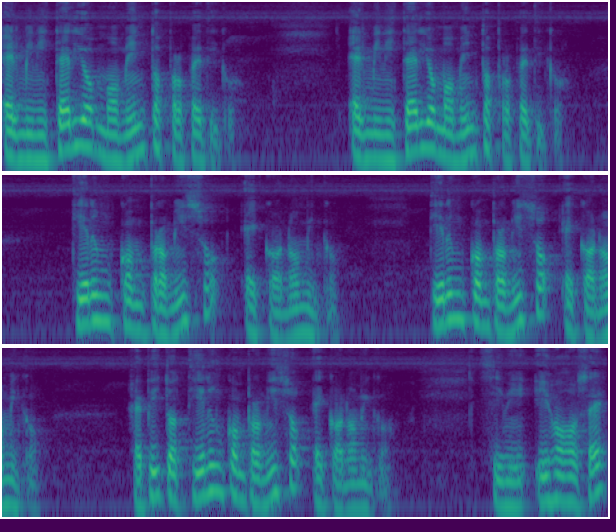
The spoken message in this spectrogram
el Ministerio Momentos Proféticos el ministerio Momentos Proféticos tiene un compromiso económico. Tiene un compromiso económico. Repito, tiene un compromiso económico. Si mi hijo José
